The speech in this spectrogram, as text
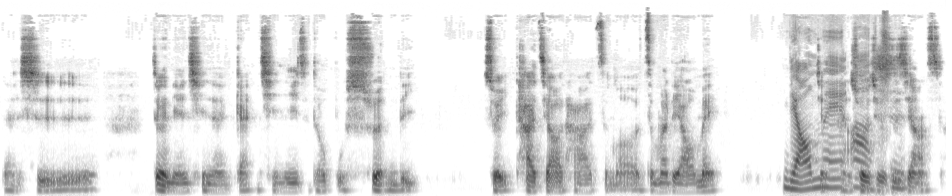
但是这个年轻人感情一直都不顺利，所以他教他怎么怎么撩妹，撩妹说就是。这样子。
